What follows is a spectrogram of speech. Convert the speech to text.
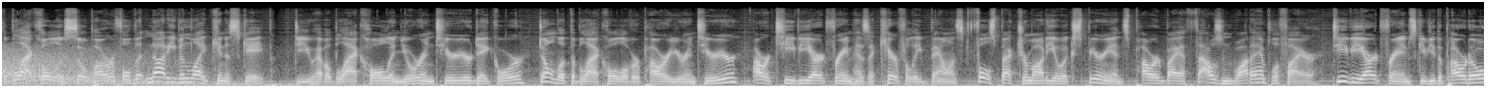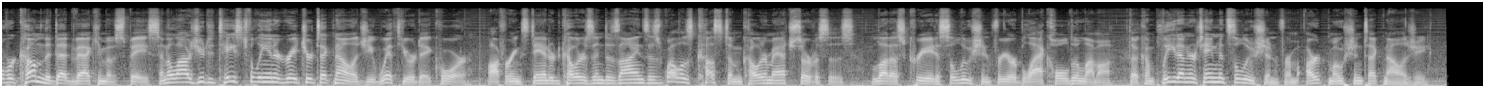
The black hole is so powerful that not even light can escape. Do you have a black hole in your interior decor? Don't let the black hole overpower your interior. Our TV art frame has a carefully balanced, full spectrum audio experience powered by a 1000 watt amplifier. TV art frames give you the power to overcome the dead vacuum of space and allows you to tastefully integrate your technology with your decor, offering standard colors and designs as well as custom color match services. Let us create a solution for your black hole dilemma. The complete entertainment solution from Art Motion Technology.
